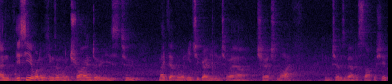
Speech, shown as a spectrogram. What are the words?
And this year, one of the things I'm going to try and do is to make that more integrated into our church life in terms of our discipleship.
